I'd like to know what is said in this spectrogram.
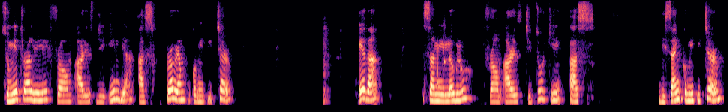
Sumitra Lili from RSG India as program committee chair, Eda Samiloglu from RSG Turkey as design committee chair,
